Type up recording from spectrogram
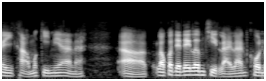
ในข่าวเมื่อกี้เนี่ยนะ เราก็จะได้เริ่มฉีดหลายล้านคน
